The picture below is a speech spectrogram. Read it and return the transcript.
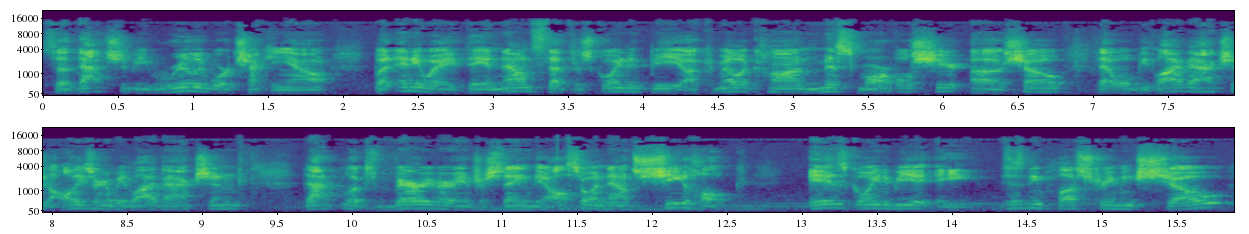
So that should be really worth checking out. But anyway, they announced that there's going to be a Kamala Khan Miss Marvel uh, show that will be live action. All these are going to be live action. That looks very, very interesting. They also announced She-Hulk is going to be a Disney Plus streaming show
